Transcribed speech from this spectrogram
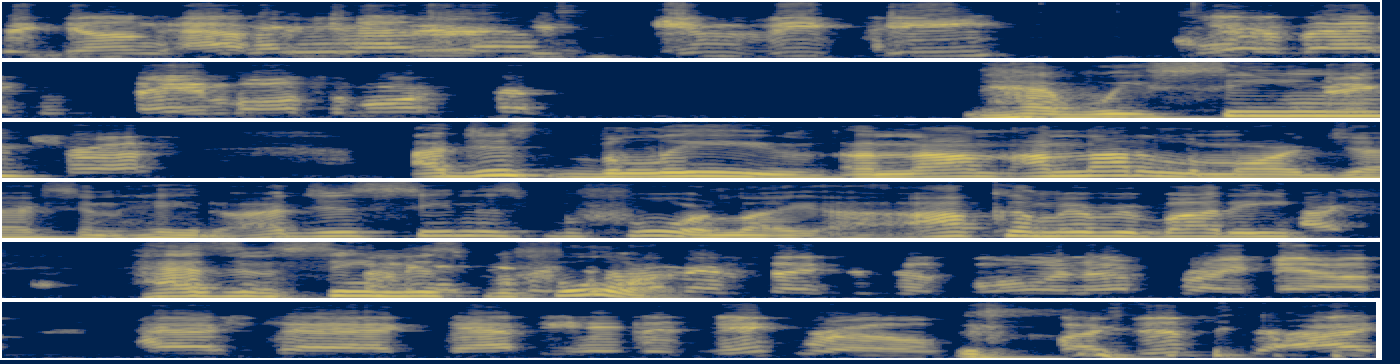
the young African American MVP quarterback in Baltimore? Have we seen? Big trust. I just believe, and I'm, I'm not a Lamar Jackson hater. I just seen this before. Like, how come everybody I, hasn't seen this before? The comment section is blowing up right now. Hashtag nappy headed Negro. Like this, I,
